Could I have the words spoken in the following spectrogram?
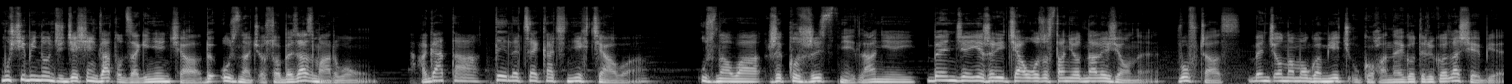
musi minąć 10 lat od zaginięcia, by uznać osobę za zmarłą. Agata tyle czekać nie chciała. Uznała, że korzystniej dla niej będzie, jeżeli ciało zostanie odnalezione. Wówczas będzie ona mogła mieć ukochanego tylko dla siebie.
